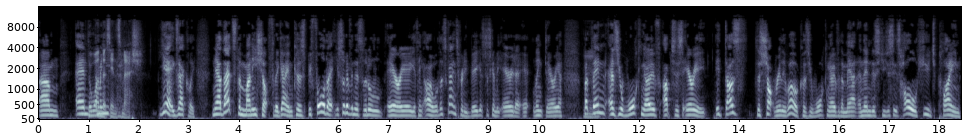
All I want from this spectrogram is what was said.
Um, and The I one mean, that's in Smash. Yeah, exactly. Now that's the money shot for the game because before that you're sort of in this little area. You think, oh well, this game's pretty big. It's just going to be area to linked area. But hmm. then as you're walking over up to this area, it does the shot really well because you're walking over the mount and then just you just see this whole huge plain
